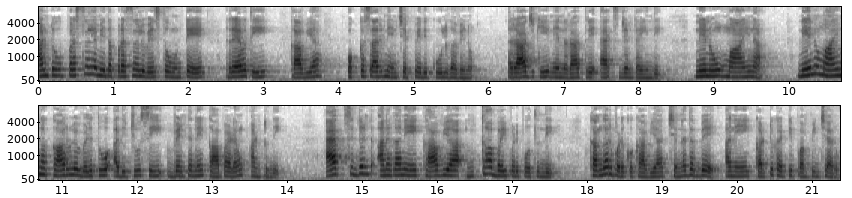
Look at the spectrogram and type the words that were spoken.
అంటూ ప్రశ్నల మీద ప్రశ్నలు వేస్తూ ఉంటే రేవతి కావ్య ఒక్కసారి నేను చెప్పేది కూల్గా విను. రాజుకి నేను రాత్రి యాక్సిడెంట్ అయింది. నేను మా ఆయన నేను మా ఆయన కారులో వెళుతూ అది చూసి వెంటనే కాపాడం అంటుంది. యాక్సిడెంట్ అనగానే కావ్య ఇంకా భయపడిపోతుంది. కంగారు పడుకు కావ్య చిన్న దెబ్బే అని కట్టుకట్టి పంపించారు.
